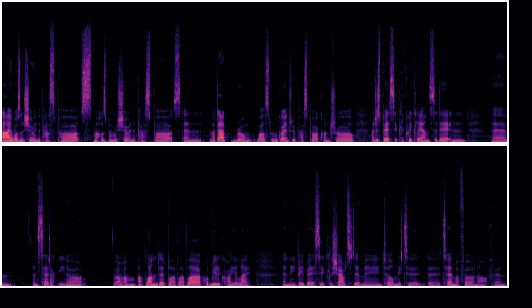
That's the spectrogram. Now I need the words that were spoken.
I wasn't showing the passports, my husband was showing the passports, and my dad rung whilst we were going through passport control. I just basically quickly answered it and um, and said, you know, I'm, I've landed, blah, blah, blah, really quietly. And he, he basically shouted at me and told me to uh, turn my phone off, and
